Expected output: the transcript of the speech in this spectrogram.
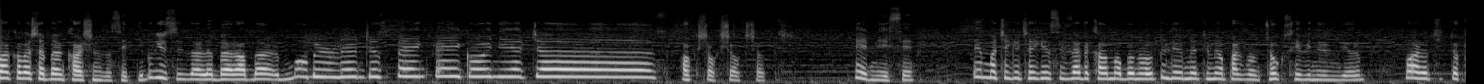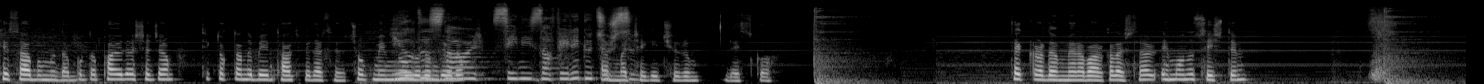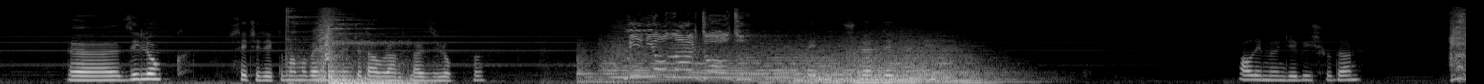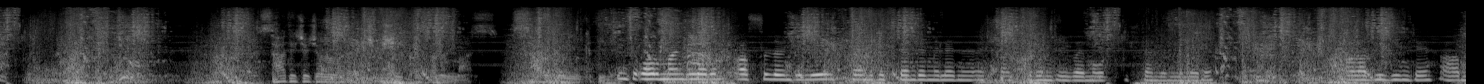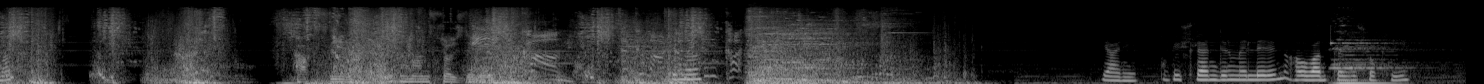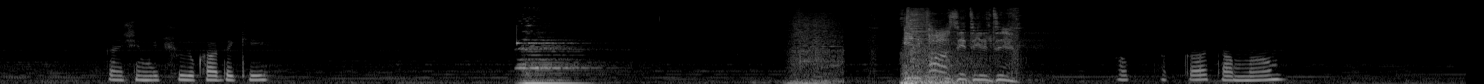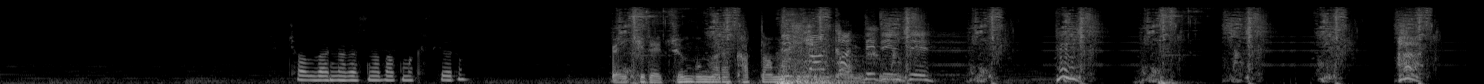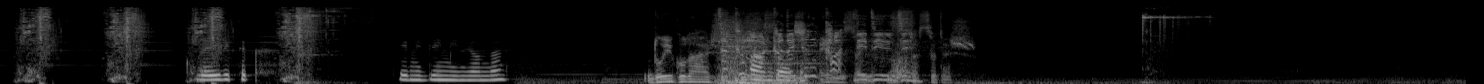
Arkadaşlar ben karşınızda Setli. Bugün sizlerle beraber Mobile Legends Bang Bang oynayacağız. Akış akış akış akış. Her neyse. Ben maça geçerken sizler de kanalıma abone olup bildirimleri tüm yaparsanız çok sevinirim diyorum. Bu arada TikTok hesabımı da burada paylaşacağım. TikTok'tan da beni takip ederseniz çok memnun olurum diyorum. Yıldızlar seni zafere Ben götürsün. maça geçiyorum. Let's go. Tekrardan merhaba arkadaşlar. Emon'u seçtim. Ee, Zilong seçecektim ama benden önce davrandılar Zilong'u. Minyonlar doldu. Benim güçlendirmemi alayım önce bir şuradan. Sadece canalara hiçbir şey kazanılmaz. Saygınlık bile. Çünkü ormancıların asıl önceliği kendi güçlendirmelerini kırıncı ve mor güçlendirmeleri. Alabildiğince almak. Zaman sözleri Kan. Yani bu güçlendirmelerin avantajı çok iyi. Ben şimdilik şu yukarıdaki infaz edildi. hop dakika tamam. Çalıların arasına bakmak istiyorum. belki de tüm bunlara katlanmak için Düşman katledildi. Kuleyi bir tık temizleyeyim milyondan. Duygular geldi. Arkadaşın en zayıf katledildi. noktasıdır.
